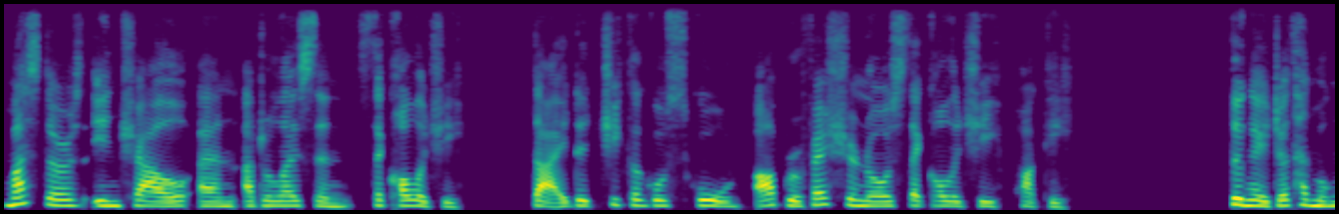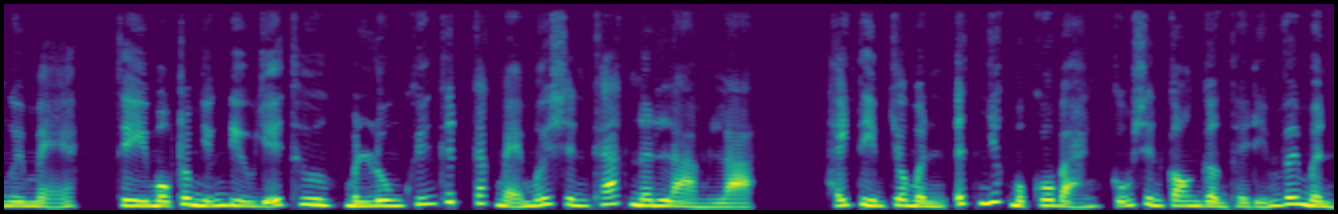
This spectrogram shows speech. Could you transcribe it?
Masters in Child and Adolescent Psychology tại The Chicago School of Professional Psychology, Hoa Kỳ. Từ ngày trở thành một người mẹ, thì một trong những điều dễ thương mình luôn khuyến khích các mẹ mới sinh khác nên làm là hãy tìm cho mình ít nhất một cô bạn cũng sinh con gần thời điểm với mình.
